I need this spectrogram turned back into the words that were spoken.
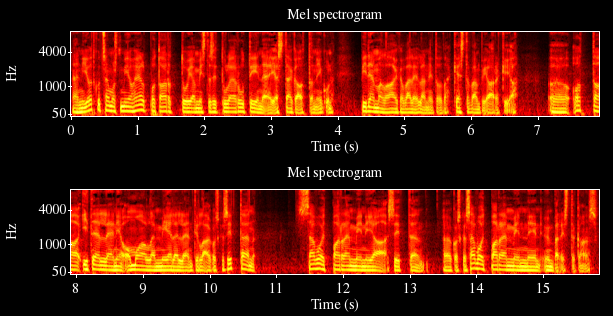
näin. Niin jotkut semmoista, mihin on helppo tarttua ja mistä sitten tulee rutiineja ja sitä kautta niin kuin pidemmällä aikavälillä niin tuota, kestävämpi arki ja ö, ottaa itselleen ja omalle mielelleen tilaa, koska sitten sä voit paremmin ja sitten, ö, koska sä voit paremmin, niin ympäristö kanssa.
